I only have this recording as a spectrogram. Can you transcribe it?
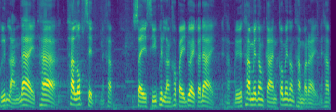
พื้นหลังได้ ถ้าถ้าลบเสร็จนะครับใส่สีพื้นหลังเข้าไปด้วยก็ได้นะครับหรือถ้าไม่ต้องการก็ไม่ต้องทำอะไรนะครับ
